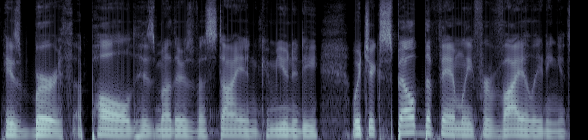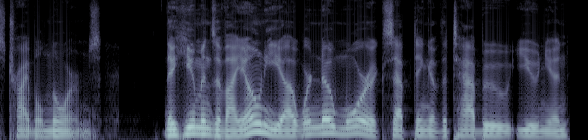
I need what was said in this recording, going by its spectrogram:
His birth appalled his mother's Vastayan community, which expelled the family for violating its tribal norms. The humans of Ionia were no more accepting of the taboo union,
